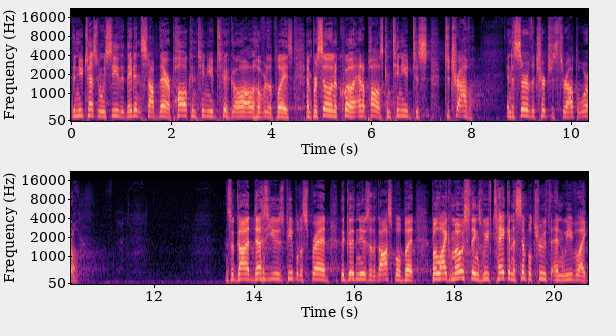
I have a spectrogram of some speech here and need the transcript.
the New Testament, we see that they didn't stop there. Paul continued to go all over the place. And Priscilla and Aquila and Apollos continued to, to travel and to serve the churches throughout the world. And so God does use people to spread the good news of the gospel, but, but like most things, we've taken a simple truth and we've like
